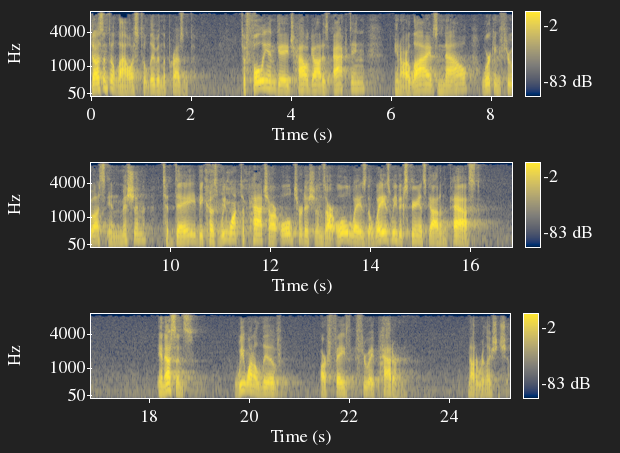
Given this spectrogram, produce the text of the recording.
doesn't allow us to live in the present, to fully engage how God is acting in our lives now, working through us in mission today because we want to patch our old traditions, our old ways, the ways we've experienced God in the past. In essence, we want to live our faith through a pattern, not a relationship.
